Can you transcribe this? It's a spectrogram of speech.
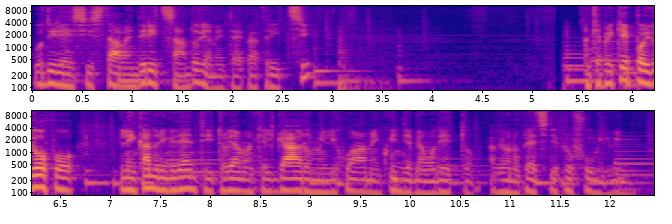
vuol dire che si stava indirizzando ovviamente ai patrizi. Anche perché poi dopo, elencando gli ingredienti, troviamo anche il garum, il liquamen, quindi abbiamo detto avevano prezzi di profumi, quindi...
